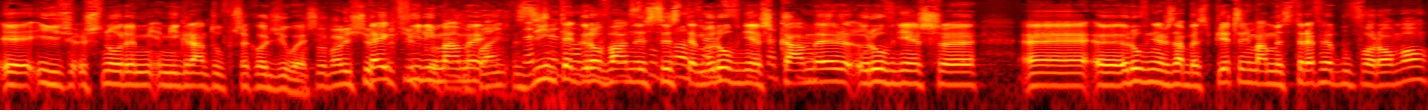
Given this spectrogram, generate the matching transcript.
e, i sznury mi- migrantów przechodziły. W Głosowaliście tej przeciwko chwili mamy zintegrowany do 100% system również kamer, skuteczności. również, e, e, również zabezpieczeń, mamy strefę buforową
